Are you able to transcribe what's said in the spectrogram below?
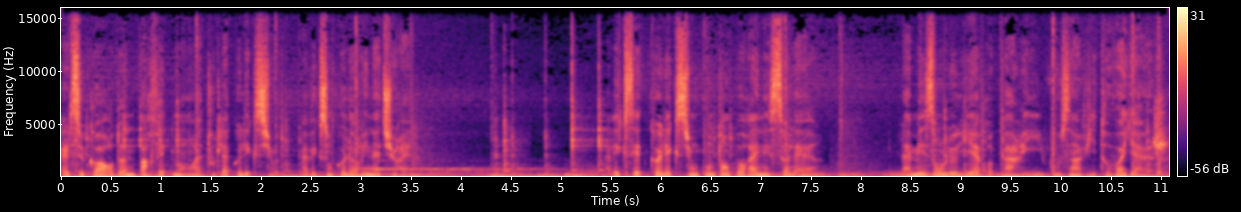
Elle se coordonne parfaitement à toute la collection, avec son coloris naturel. Avec cette collection contemporaine et solaire, la Maison Le Lièvre Paris vous invite au voyage.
